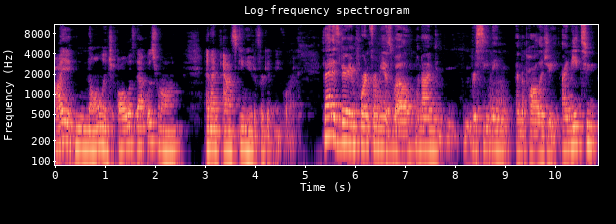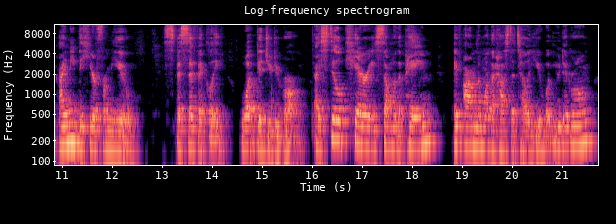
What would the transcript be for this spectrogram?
I acknowledge all of that was wrong and I'm asking you to forgive me for it. That is very important for me as well when I'm receiving an apology. I need to, I need to hear from you specifically. What did you do wrong? I still carry some of the pain if I'm the one that has to tell you what you did wrong.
